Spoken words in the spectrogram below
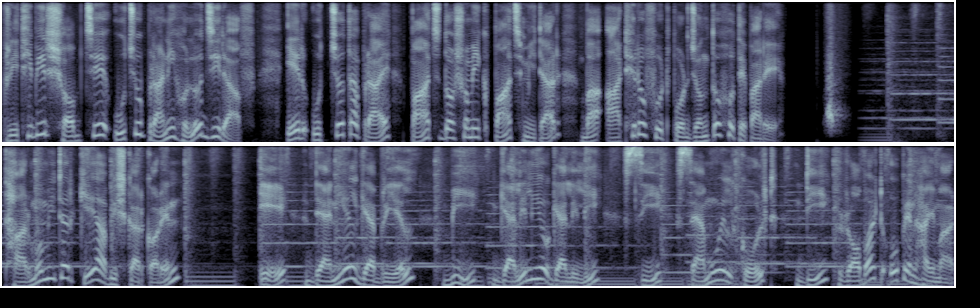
পৃথিবীর সবচেয়ে উঁচু প্রাণী হল জিরাফ। এর উচ্চতা প্রায় পাঁচ দশমিক পাঁচ মিটার বা আঠেরো ফুট পর্যন্ত হতে পারে। থার্মোমিটার কে আবিষ্কার করেন? A, Daniel Gabriel B Galileo Galilei C Samuel Colt D Robert Oppenheimer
